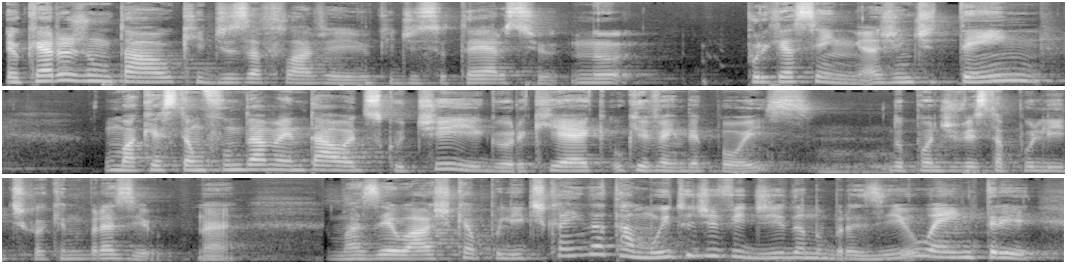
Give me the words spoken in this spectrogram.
Eu quero juntar o que diz a Flávia e o que disse o Tércio, no, porque assim, a gente tem uma questão fundamental a discutir, Igor, que é o que vem depois, do ponto de vista político aqui no Brasil, né? Mas eu acho que a política ainda está muito dividida no Brasil entre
